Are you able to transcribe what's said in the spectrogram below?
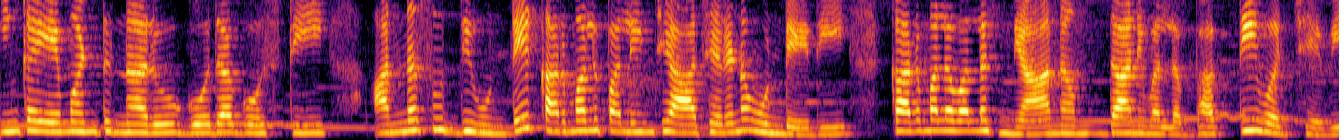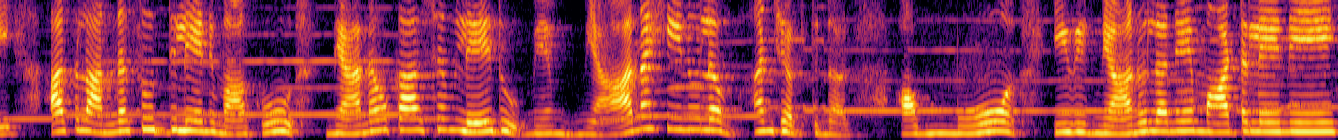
ఇంకా ఏమంటున్నారు? గోదా గోష్ఠి అన్నశుద్ధి ఉంటే కర్మలు ఫలించే ఆచరణ ఉండేది. కర్మల వల్ల జ్ఞానం దానివల్ల భక్తి వచ్చేవి. అసలు అన్నశుద్ధి లేని మాకు జ్ఞానవకాశం లేదు. మేము జ్ఞానహీనులం అని చెప్తున్నారు. అమ్మో! ఇవి జ్ఞానులనే మాటలేనే.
